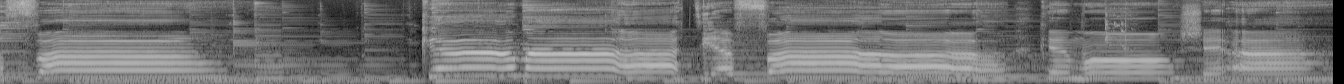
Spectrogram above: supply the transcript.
יפה. כמה את יפה כמו שאת.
